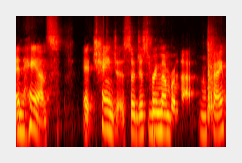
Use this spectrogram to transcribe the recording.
enhance, it changes. So just mm. remember that, okay?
